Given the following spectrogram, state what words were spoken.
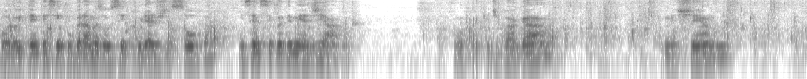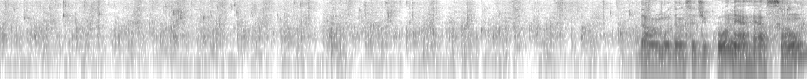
Por 85 gramas ou 5 colheres de sopa em 150 ml de água. Vou colocar aqui devagar, mexendo. Dar uma mudança de cor, né, a reação.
